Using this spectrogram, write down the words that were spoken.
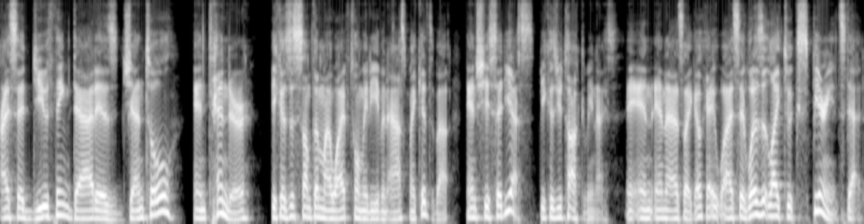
I said, do you think dad is gentle and tender? Because this is something my wife told me to even ask my kids about. And she said, yes, because you talk to me nice. And, and I was like, okay. Well, I said, what is it like to experience dad?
